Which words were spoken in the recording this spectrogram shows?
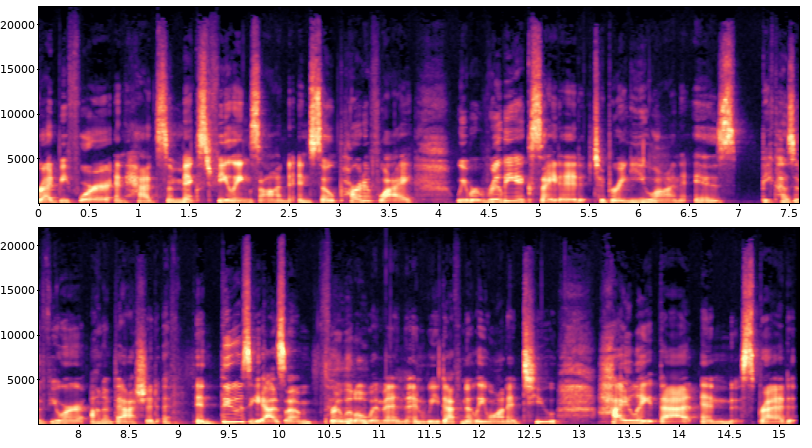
read before and had some mixed feelings on. And so, part of why we were really excited to bring you on is because of your unabashed enthusiasm for Little Women. And we definitely wanted to highlight that and spread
